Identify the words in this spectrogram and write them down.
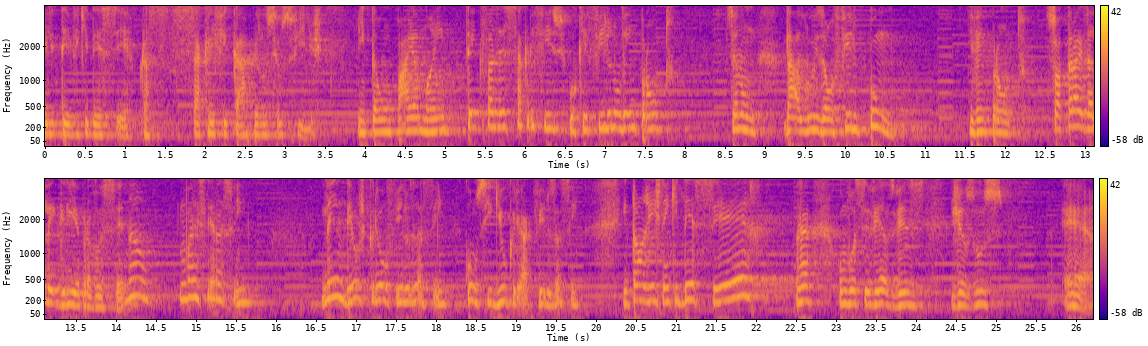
ele teve que descer para se sacrificar pelos seus filhos. Então o pai e a mãe têm que fazer esse sacrifício, porque filho não vem pronto. Você não dá a luz a um filho, pum, e vem pronto. Só traz alegria para você. Não, não vai ser assim. Nem Deus criou filhos assim, conseguiu criar filhos assim. Então a gente tem que descer, né? como você vê às vezes Jesus é,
